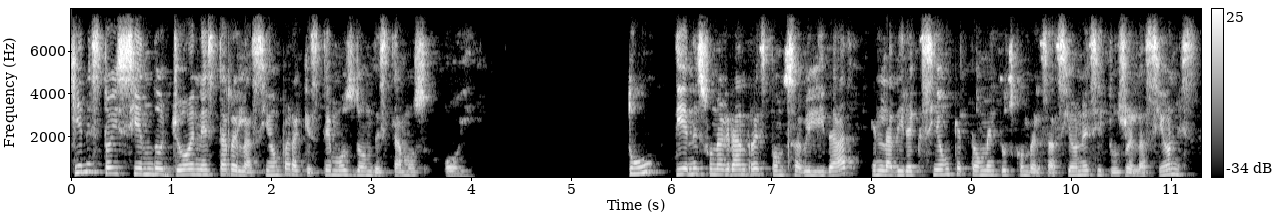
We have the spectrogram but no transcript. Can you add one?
¿Quién estoy siendo yo en esta relación para que estemos donde estamos hoy? Tú tienes una gran responsabilidad en la dirección que tomen tus conversaciones y tus relaciones.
